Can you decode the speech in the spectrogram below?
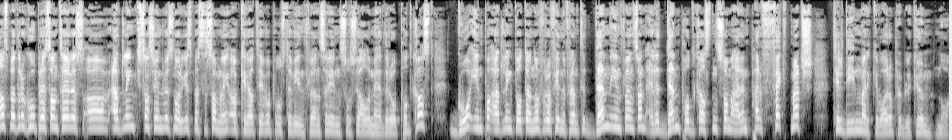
Hans Petter og Co. presenteres av Adlink, sannsynligvis Norges beste samling av kreative og positive influensere innen sosiale medier og podkast. Gå inn på adlink.no for å finne frem til den influenseren eller den podkasten som er en perfekt match til din merkevare og publikum nå.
